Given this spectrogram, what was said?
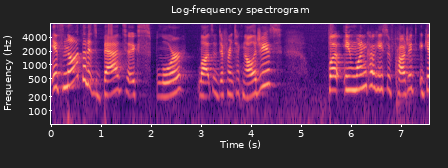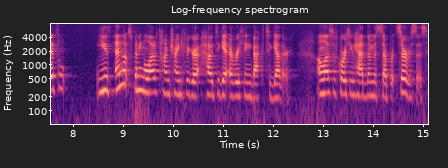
it's not that it's bad to explore lots of different technologies, but in one cohesive project, it gets, you end up spending a lot of time trying to figure out how to get everything back together. Unless, of course, you had them as separate services.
